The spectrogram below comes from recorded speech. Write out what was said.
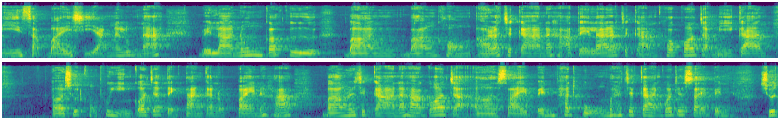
มีสับใบเฉียงนะลูกนะเวลานุ่งก็คือบางบางของอราชการนะคะ แต่ละราชการเขาก็จะมีการ ชุดของผู้หญิงก็จะแตกต่างกันออกไปนะคะ บางราชการนะคะก็จะใส่เป็นผ้าถุงบางราชการก็จะใส่เป็นชุด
